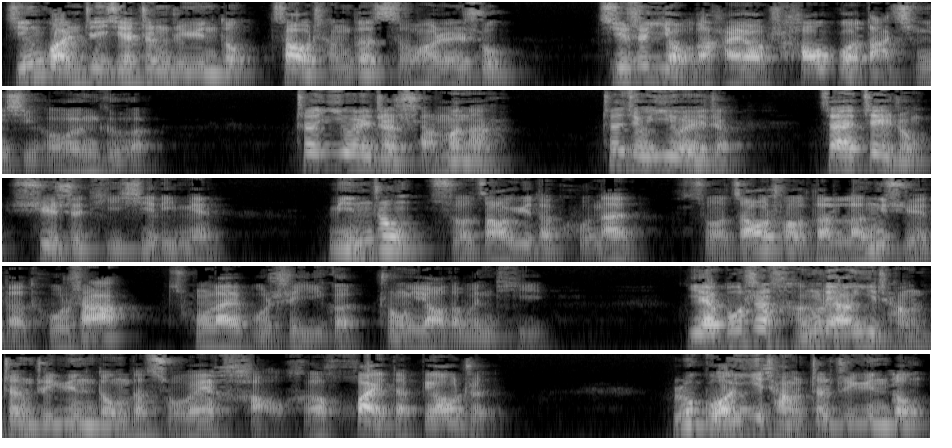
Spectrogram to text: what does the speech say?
尽管这些政治运动造成的死亡人数，其实有的还要超过大清洗和文革，这意味着什么呢？这就意味着，在这种叙事体系里面，民众所遭遇的苦难、所遭受的冷血的屠杀，从来不是一个重要的问题。也不是衡量一场政治运动的所谓好和坏的标准。如果一场政治运动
